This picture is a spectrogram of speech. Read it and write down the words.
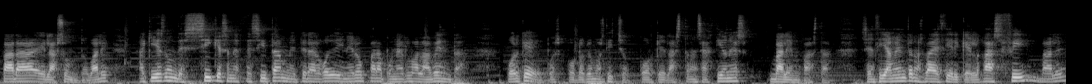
para el asunto, ¿vale? Aquí es donde sí que se necesita meter algo de dinero para ponerlo a la venta. ¿Por qué? Pues por lo que hemos dicho, porque las transacciones valen pasta. Sencillamente nos va a decir que el gas fee, ¿vale?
